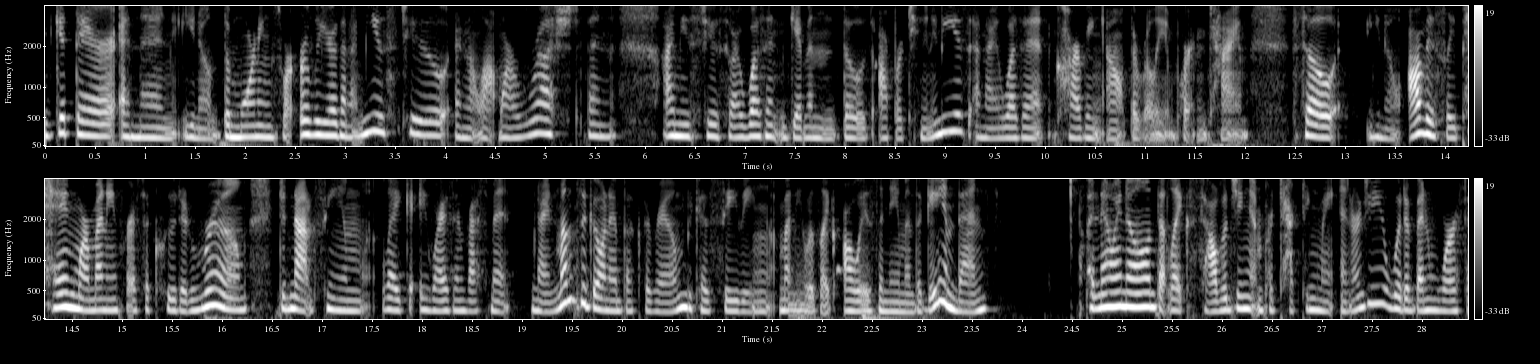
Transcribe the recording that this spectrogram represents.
get there and then you know the mornings were earlier than i'm used to and a lot more rushed than i'm used to so i wasn't given those opportunities and i wasn't carving out the really important time so you know, obviously paying more money for a secluded room did not seem like a wise investment nine months ago when I booked the room because saving money was like always the name of the game then. But now I know that like salvaging and protecting my energy would have been worth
